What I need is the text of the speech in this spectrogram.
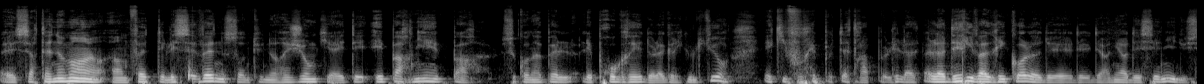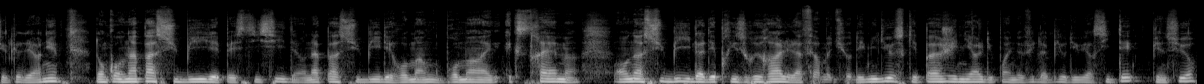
Et certainement, en fait, les Cévennes sont une région qui a été épargnée par ce qu'on appelle les progrès de l'agriculture et qu'il faudrait peut-être appeler la, dérive agricole des, dernières décennies, du siècle dernier. Donc on n'a pas subi les pesticides, on n'a pas subi les remembrements extrêmes, on a subi la déprise rurale et la fermeture des milieux, ce qui n'est pas génial du point de vue de la biodiversité, bien sûr,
